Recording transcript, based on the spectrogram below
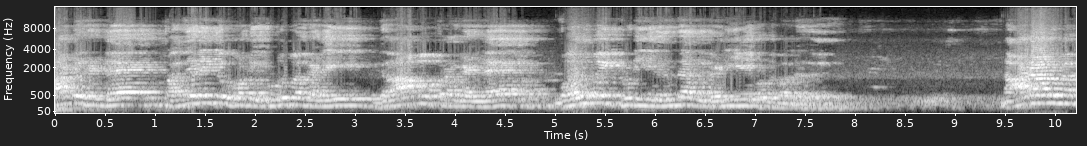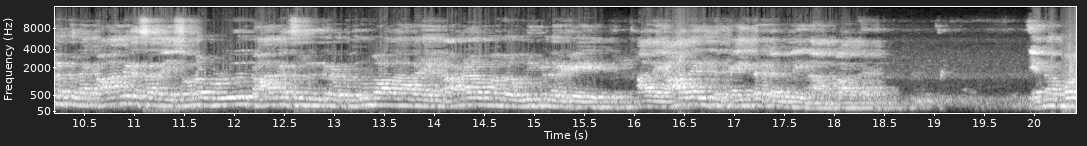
ஆண்டுகள்ல பதினைந்து கோடி குடும்பங்களை கிராமப்புறங்கள்ல வறுமை குடியிலிருந்து அது வெளியே கொண்டு வந்தது. நாடாளுமன்றத்தில் காங்கிரஸ் அதை சொன்ன பொழுது காங்கிரஸில் இருக்கிற பெரும்பாலான நாடாளுமன்ற உறுப்பினர்கள் அதை ஆதரித்து கைத்தட்டவில்லை நான் பார்த்தேன். என்ன போல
